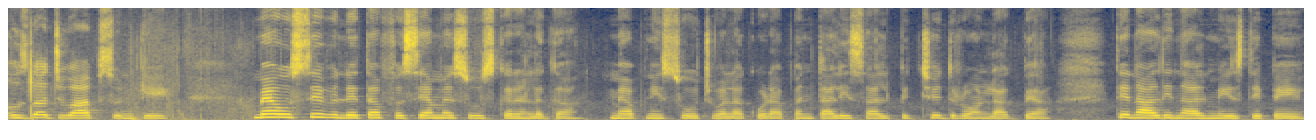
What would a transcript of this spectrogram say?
ਉਸ ਦਾ ਜਵਾਬ ਸੁਣ ਕੇ ਮੈਂ ਉਸੇ ਵੇਲੇ ਤਾਂ ਫਸਿਆ ਮਹਿਸੂਸ ਕਰਨ ਲੱਗਾ। ਮੈਂ ਆਪਣੀ ਸੋਚ ਵਾਲਾ ਘੋੜਾ 45 ਸਾਲ ਪਿੱਛੇ ਦੌੜਾਉਣ ਲੱਗ ਪਿਆ ਤੇ ਨਾਲ ਦੀ ਨਾਲ ਮੇਜ਼ ਤੇ ਪਏ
